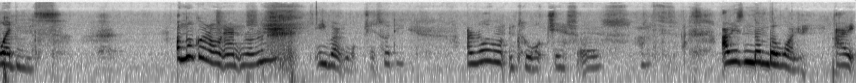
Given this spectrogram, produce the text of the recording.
weddings. I'm not going on Ant Roman. he won't watch this, would he? I really want him to watch this. I'm his number one. I,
